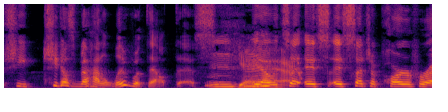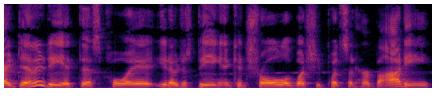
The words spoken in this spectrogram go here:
she she doesn't know how to live without this. Mhm. Yeah. You know, it's a, it's it's such a part of her identity at this point. You know, just being in control of what she puts in her body.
